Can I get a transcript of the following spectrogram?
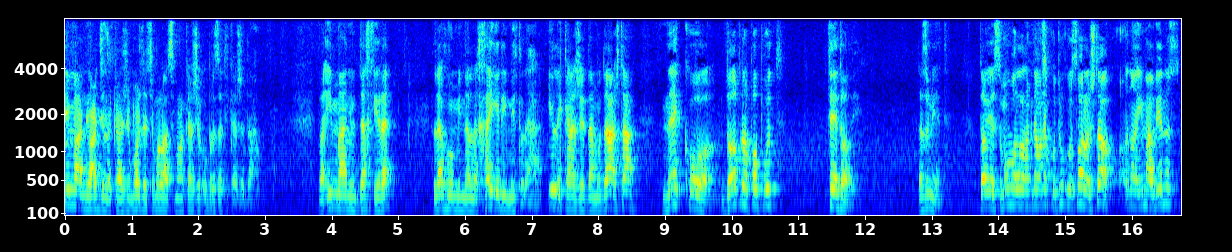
Iman ju ađile, kaže, možda će Allah subhanahu kaže, ubrzati, kaže, da. Va iman ju dahire, lehu min al khayri mitleha. Ili kaže da mu da šta? Neko dobro poput te dovi. Razumijete? Dovio sam ovo, Allah mi dao neku drugu stvar, ali šta? Ono ima vrijednost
